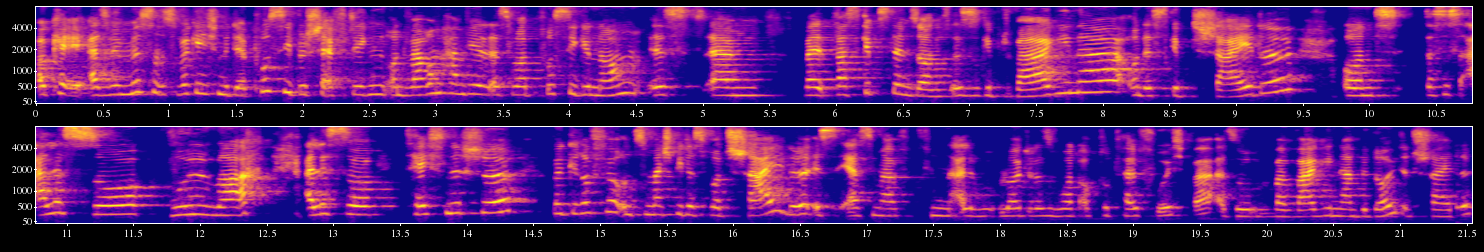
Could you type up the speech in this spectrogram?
okay, also wir müssen uns wirklich mit der Pussy beschäftigen. Und warum haben wir das Wort Pussy genommen? Ist, ähm, weil was gibt's denn sonst? Also es gibt Vagina und es gibt Scheide und das ist alles so Vulva, alles so technische Begriffe und zum Beispiel das Wort Scheide ist erstmal, finden alle Leute das Wort auch total furchtbar. Also Vagina bedeutet Scheide,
